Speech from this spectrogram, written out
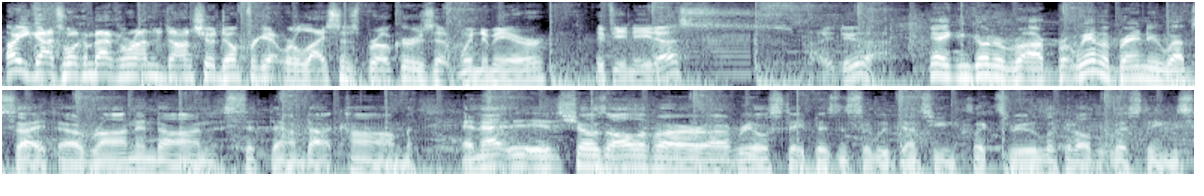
All right, you guys, welcome back to the Ron and Don Show. Don't forget, we're licensed brokers at Windermere. If you need us, how do that? Yeah, you can go to our, we have a brand new website, uh, ronanddonsitdown.com, and that it shows all of our uh, real estate business that we've done. So you can click through, look at all the listings,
